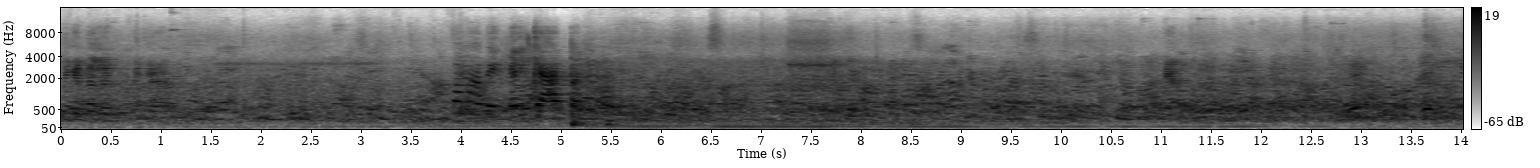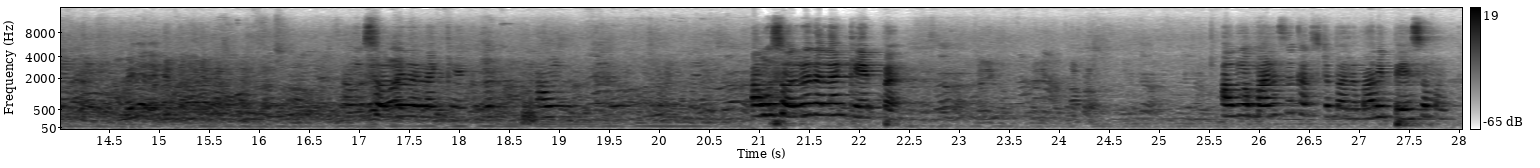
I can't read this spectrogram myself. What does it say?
நீங்க என்ன learn பண்ணீங்க அப்பா நான் வெரி கேர் பண்ணுவேன் அவங்க சொல்றதெல்லாம் கேட்கணும் அவங்க அவங்க சொல்றதெல்லாம் கேட்பேன். அவங்க மனசு கஷ்டப்படுற மாதிரி பேச மாட்டேன்?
